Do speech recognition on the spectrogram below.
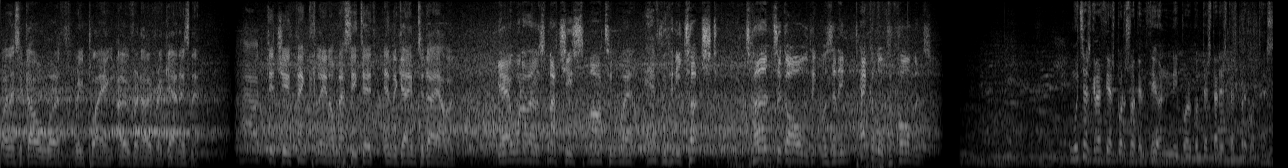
Well, it's a goal worth replaying over and over again, isn't it? How did you think Lionel Messi did in the game today, Alan? Yeah, one of those matches, Martin, where everything he touched turned to gold. It was an impeccable performance. Muchas gracias por su atención y por contestar estas preguntas.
